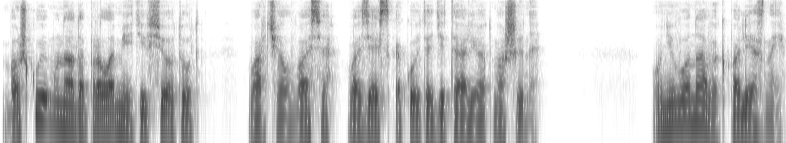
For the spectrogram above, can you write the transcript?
Башку ему надо проломить, и все тут», – ворчал Вася, возясь с какой-то деталью от машины. «У него навык полезный.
